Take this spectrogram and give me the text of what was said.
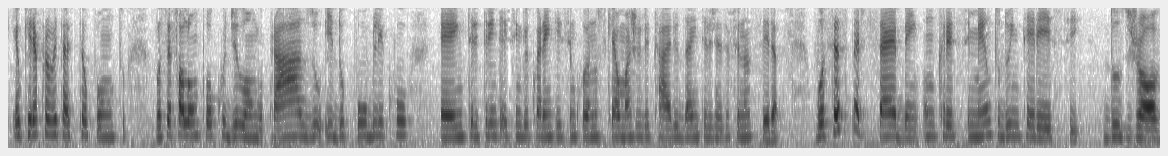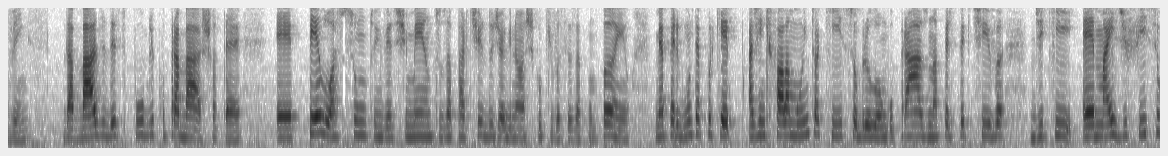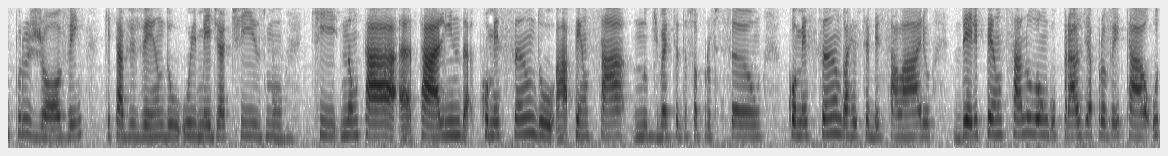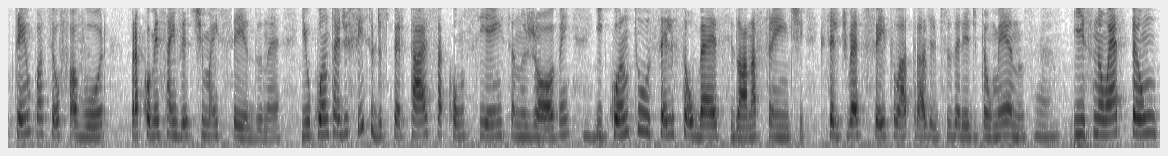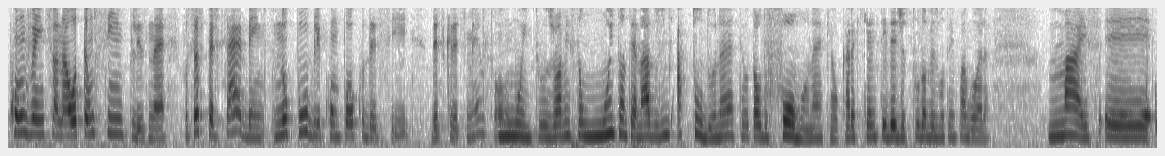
Eu queria aproveitar esse teu ponto. Você falou um pouco de longo prazo e do público é, entre 35 e 45 anos, que é o majoritário da inteligência financeira. Vocês percebem um crescimento do interesse dos jovens, da base desse público para baixo até, é, pelo assunto investimentos a partir do diagnóstico que vocês acompanham? Minha pergunta é porque a gente fala muito aqui sobre o longo prazo na perspectiva de que é mais difícil para o jovem que está vivendo o imediatismo, uhum. que não está eh, tá ainda começando a pensar no que vai ser da sua profissão, começando a receber salário, dele pensar no longo prazo e aproveitar o tempo a seu favor para começar a investir mais cedo, né? E o quanto é difícil despertar essa consciência no jovem uhum. e quanto se ele soubesse lá na frente que se ele tivesse feito lá atrás ele precisaria de tão menos. É. E isso não é tão convencional ou tão simples, né? Vocês percebem no público um pouco desse desse crescimento? Ou? Muito. Os jovens estão muito antenados a tudo, né? Tem o tal do FOMO, né? Que é o cara que quer entender de tudo ao mesmo tempo agora. Mas é,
